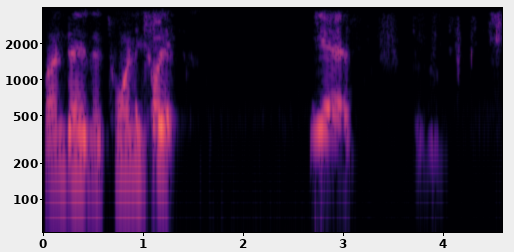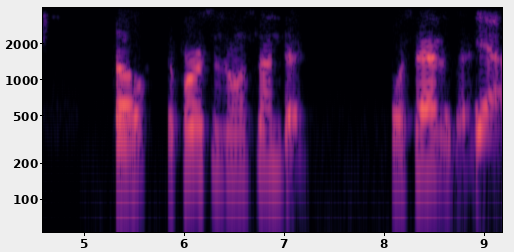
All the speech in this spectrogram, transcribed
Monday the twenty sixth. Yes. So the first is on Sunday or Saturday. Yeah.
